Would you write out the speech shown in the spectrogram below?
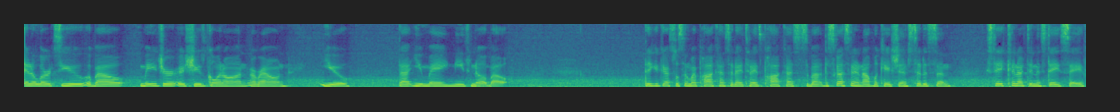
it alerts you about major issues going on around you that you may need to know about. Thank you guys for listening to my podcast today. Today's podcast is about discussing an application, Citizen. Stay connected and stay safe.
